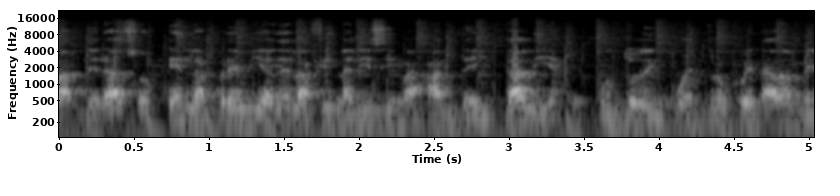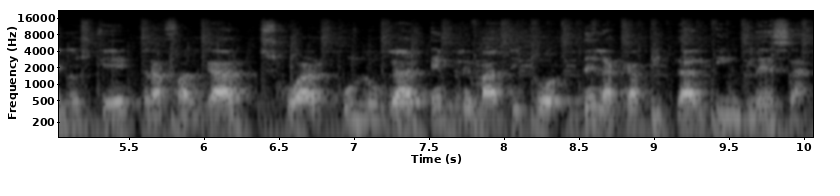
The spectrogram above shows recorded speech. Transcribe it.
banderazo en la previa de la finalísima ante Italia. El punto de encuentro fue nada menos que Trafalgar Square, un lugar emblemático de la capital inglesa.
